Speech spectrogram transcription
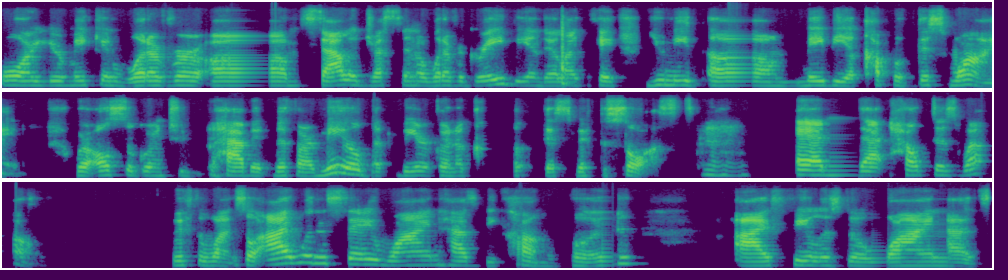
or you're making whatever um, salad dressing or whatever gravy, and they're like, okay, you need um, maybe a cup of this wine. We're also going to have it with our meal, but we are going to cook this with the sauce. Mm-hmm. And that helped as well with the wine. So I wouldn't say wine has become good. I feel as though wine has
